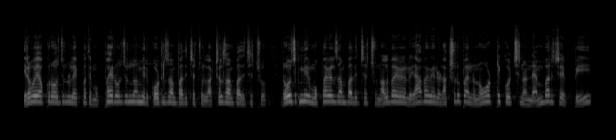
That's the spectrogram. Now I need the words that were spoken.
ఇరవై ఒక్క రోజులు లేకపోతే ముప్పై రోజుల్లో మీరు కోట్లు సంపాదించవచ్చు లక్షలు సంపాదించవచ్చు రోజుకి మీరు ముప్పై వేలు సంపాదించవచ్చు నలభై వేలు యాభై వేలు లక్ష రూపాయలు నోటికి వచ్చిన నెంబర్ చెప్పి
